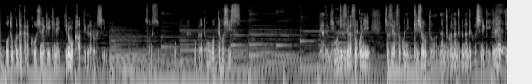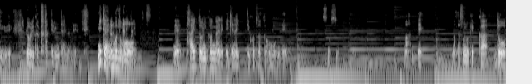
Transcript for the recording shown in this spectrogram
ん男だからこうしなきゃいけないっていうのも変わっていくだろうし、そうですよ。僕だっておごってほしいっす。いや、でも女性はそこに、女性はそこに化粧となんとかなんとかなんとかしなきゃいけないっていう 労力がかかってるみたいなんで、みたいなこともね、対等に考えなきゃいけないっていうことだと思うんで、そうそう。まあ、で、またその結果、どう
